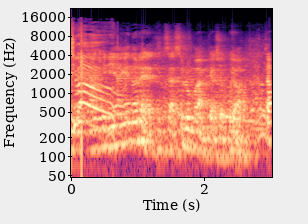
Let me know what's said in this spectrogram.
같이 가! 이양의 노래 텍사스 룸과 함께 하셨고요.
